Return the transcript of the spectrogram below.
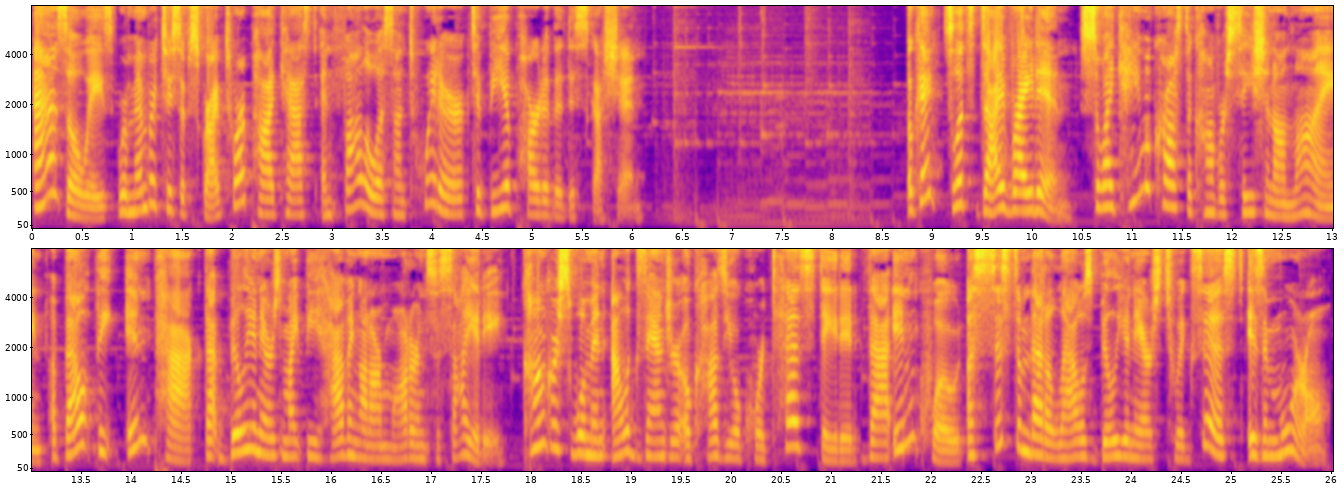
As always, remember to subscribe to our podcast and follow us on Twitter to be a part of the discussion. Okay, so let's dive right in. So I came across a conversation online about the impact that billionaires might be having on our modern society. Congresswoman Alexandra Ocasio-Cortez stated that, in quote, a system that allows billionaires to exist is immoral.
